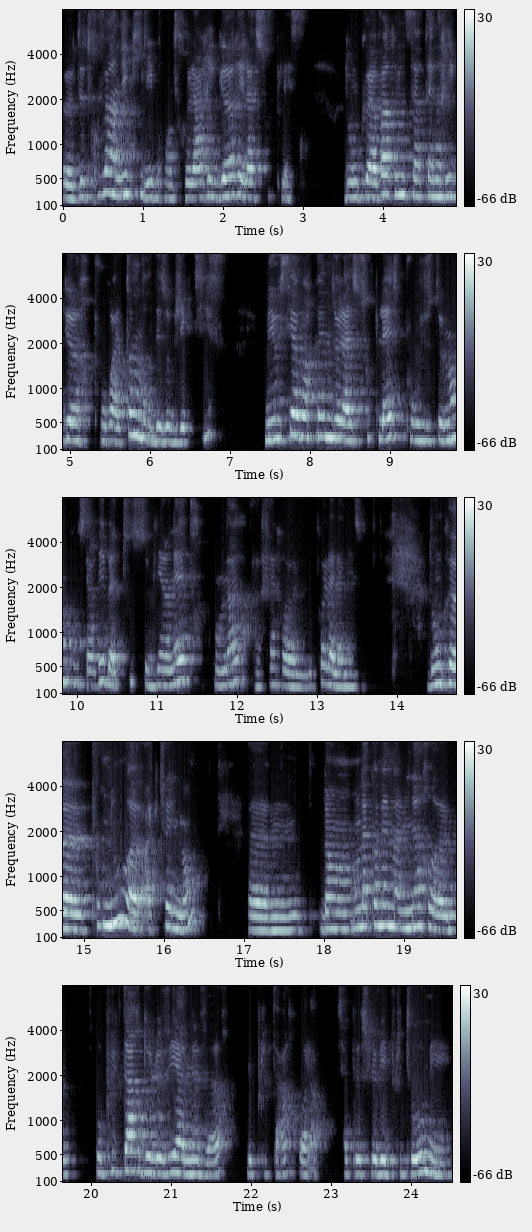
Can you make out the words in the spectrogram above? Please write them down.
de trouver un équilibre entre la rigueur et la souplesse. Donc, avoir une certaine rigueur pour atteindre des objectifs, mais aussi avoir quand même de la souplesse pour justement conserver bah, tout ce bien-être qu'on a à faire euh, l'école à la maison. Donc, euh, pour nous, euh, actuellement, ben, on a quand même une heure au plus tard de lever à 9 h le plus tard, voilà. Ça peut se lever plus tôt, mais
